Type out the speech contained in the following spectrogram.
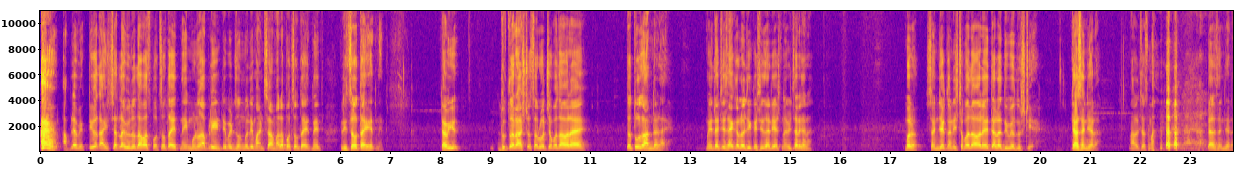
आपल्या व्यक्तिगत आयुष्यातला विरोधाभास पचवता येत नाही म्हणून आपली इंटिमेट झोनमधली माणसं आम्हाला पचवता येत नाहीत रिचवता येत नाहीत. त्यावेळी धृतराष्ट्र सर्वोच्च पदावर आहे तर तोच आंधळ आहे. म्हणजे त्याची सायकॉलॉजी कशी झाली असणार विचार करा. बरं संजय कनिष्ठ पदावर आहे त्याला दिव्यदृष्टी आहे. त्या संजयला. मला चष्मा. त्या संजयला.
